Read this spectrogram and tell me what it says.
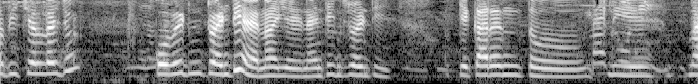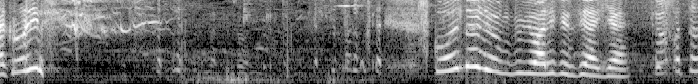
अभी चल रहा है जो कोविड ट्वेंटी है ना ये नाइनटीन ट्वेंटी उसके कारण तो इसलिए मैक्रोनी कौन सा जो बीमारी फिर से आ गया? है क्या पता?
